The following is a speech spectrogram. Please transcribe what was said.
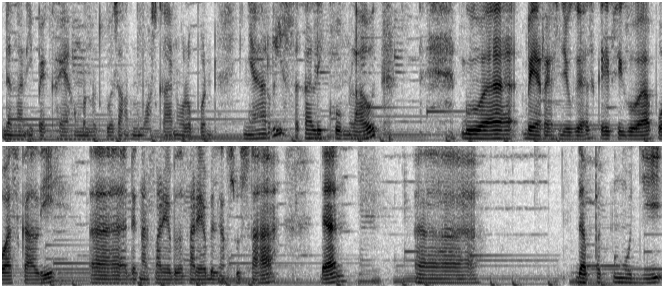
dengan IPK yang menurut gue sangat memuaskan walaupun nyaris sekali cum laude gue beres juga skripsi gue puas sekali uh, dengan variabel-variabel yang susah dan uh, dapat menguji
